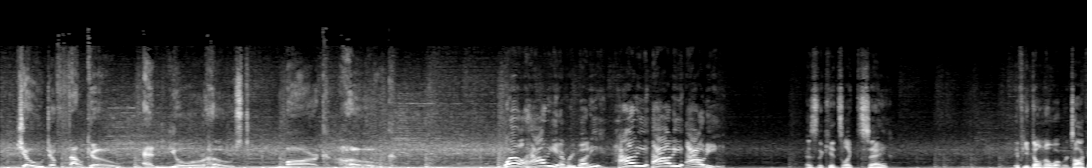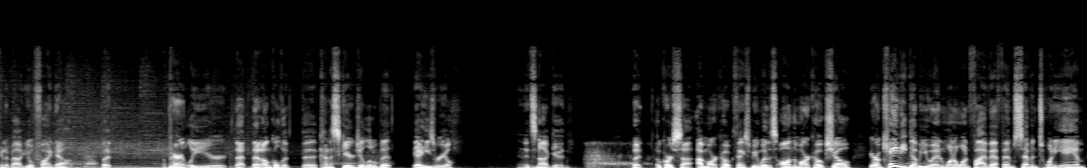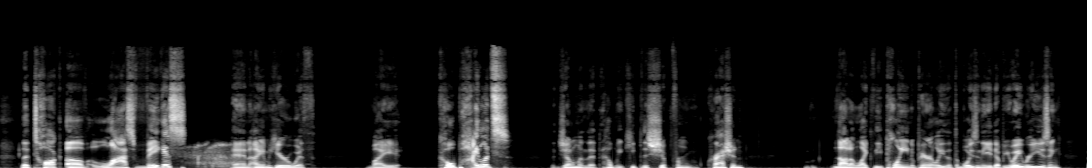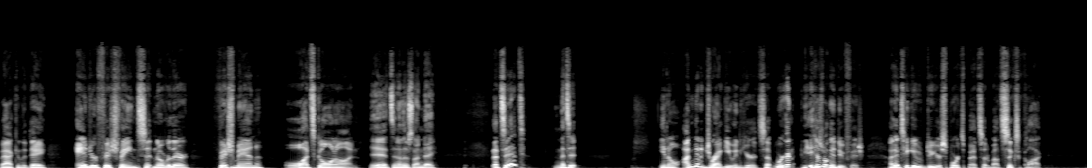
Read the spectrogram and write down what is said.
Joe DeFalco, and your host, Mark Hoke. Well, howdy, everybody. Howdy, howdy, howdy. As the kids like to say. If you don't know what we're talking about, you'll find out. But apparently, you're that, that uncle that uh, kind of scared you a little bit. Yeah, he's real. And it's not good. But of course, uh, I'm Mark Hoke. Thanks for being with us on the Mark Hoke Show here on KDWN 1015 FM 720 AM, the talk of Las Vegas. And I am here with my co pilots, the gentleman that helped me keep this ship from crashing, not unlike the plane apparently that the boys in the AWA were using back in the day. Andrew Fish Fain sitting over there. Fishman, what's going on? It's another Sunday. That's it? That's it. You know, I'm going to drag you in here at seven. We're gonna. Here's what I'm going to do, Fish. I'm going to take you to do your sports bets at about six o'clock,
